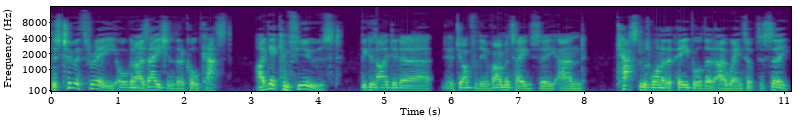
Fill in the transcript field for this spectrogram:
there's two or three organisations that are called cast. I get confused because I did a, a job for the Environment Agency and Cast was one of the people that I went up to see.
